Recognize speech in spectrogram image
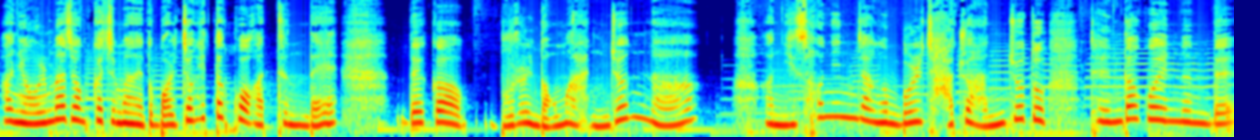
아니, 얼마 전까지만 해도 멀쩡했던 것 같은데. 내가 물을 너무 안 줬나? 아니, 선인장은 물 자주 안 줘도 된다고 했는데.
